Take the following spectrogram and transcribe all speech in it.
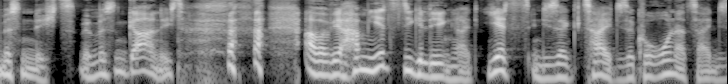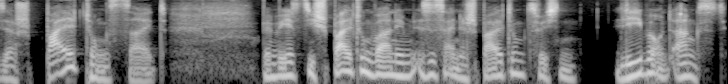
müssen nichts. Wir müssen gar nichts. Aber wir haben jetzt die Gelegenheit, jetzt in dieser Zeit, dieser Corona-Zeit, dieser Spaltungszeit, wenn wir jetzt die Spaltung wahrnehmen, ist es eine Spaltung zwischen Liebe und Angst.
